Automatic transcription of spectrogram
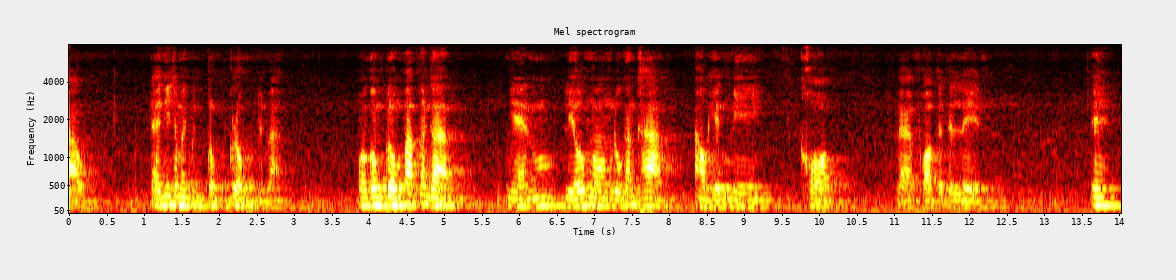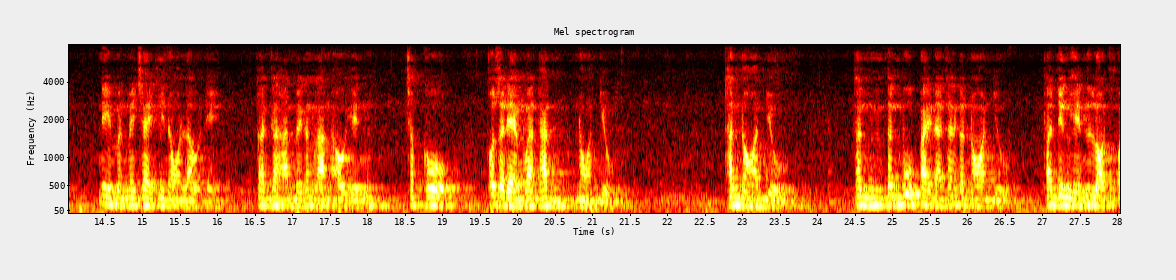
าวๆ แต่อันนี้ทำไมมันกลมๆเห็นว่าพอกลมๆปั๊บท่านก็แงนเหลียวมองดูข้างๆ เอาเห็นมีขอบและขอบสเตนเลสเอ๊ะ นี่มันไม่ใช่ที่นอนเราเนี่ท่านก็หันไปข้างหลังเอาเห็นชักโครกก็แสดงว่าท่านนอนอยู่ ท่านนอนอยู่ ท่านท่านวูบไปนะท่านก็นอนอยู่ ท่านยังเห็นหลอดไฟ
